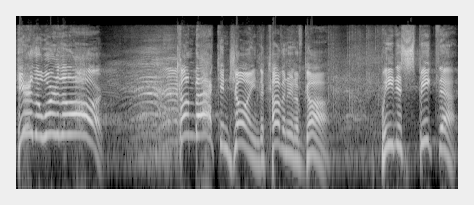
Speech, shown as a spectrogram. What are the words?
hear the word of the Lord. Come back and join the covenant of God. We need to speak that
